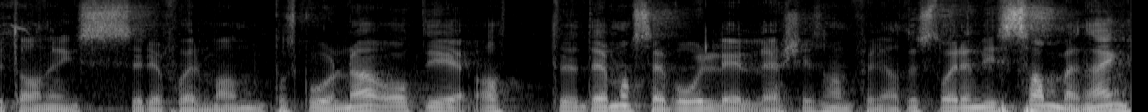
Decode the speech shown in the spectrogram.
utdanningsreformene på skolen, og de, at det er masse vold ellers i samfunnet. At det står en viss sammenheng.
